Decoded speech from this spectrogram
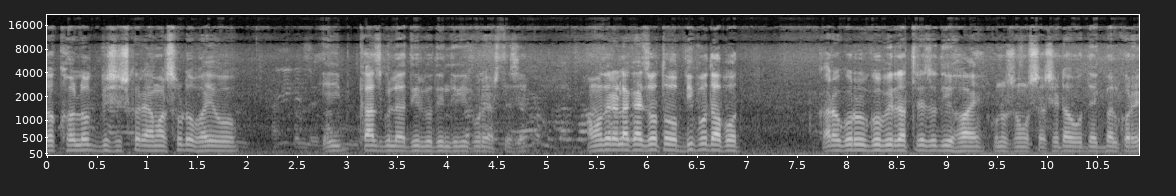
দক্ষ লোক, বিশেষ করে আমার ছোট ভাইও এই কাজগুলা দীর্ঘদিন থেকে করে আসতেছে। আমাদের এলাকায় যত বিপদ আপদ, কারও গরুর গভীর রাত্রে যদি হয়, কোনো সমস্যা, সেটাও দেখভাল করে।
